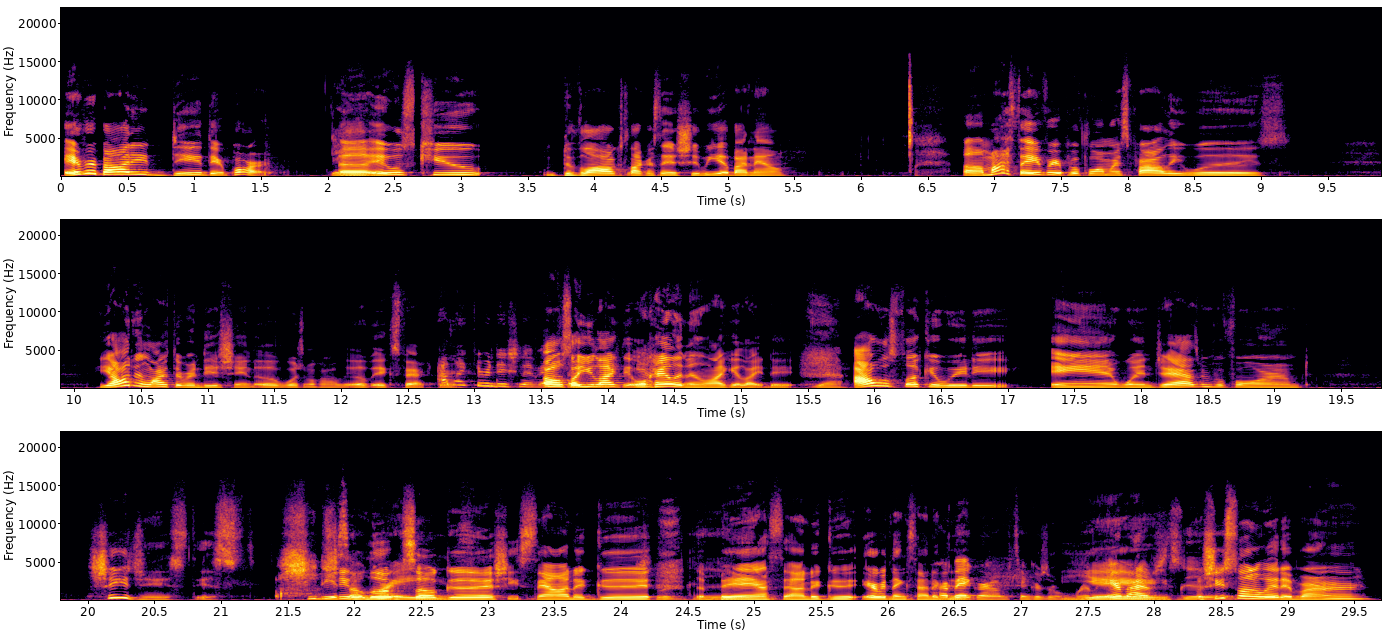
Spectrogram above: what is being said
Everybody did their part. They Uh, it was cute. The vlogs, like I said, should be up by now. Uh, my favorite performance probably was. Y'all didn't like the rendition of what call it of Ex-Factor. I like the rendition of it. Oh, so you liked it? Well, Yeah. Kayla didn't like it like that. Yeah. I was fucking with it, and when Jazmine performed, she just is. She did She so looked so good. She sounded good. She The good. band sounded good. Everything sounded Her good. Her background singers are really. Everybody was good. But she sung "Let It Burn."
